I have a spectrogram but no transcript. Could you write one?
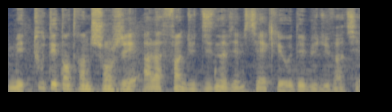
Mais tout est en train de changer à la fin du 19e siècle et au début du 20e.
